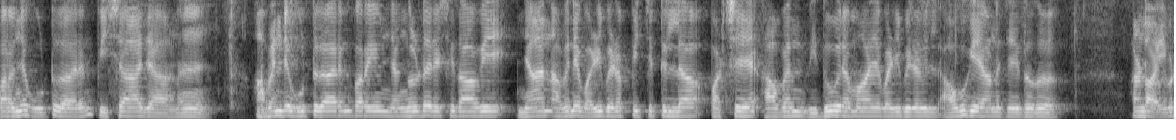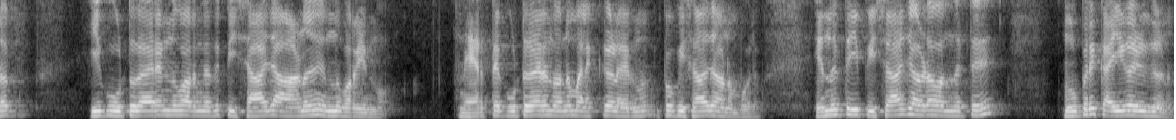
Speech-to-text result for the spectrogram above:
പറഞ്ഞ കൂട്ടുകാരൻ പിശാജാണ് അവന്റെ കൂട്ടുകാരൻ പറയും ഞങ്ങളുടെ രക്ഷിതാവേ ഞാൻ അവനെ വഴിപിഴപ്പിച്ചിട്ടില്ല പക്ഷേ അവൻ വിദൂരമായ വഴിപിഴവിൽ ആവുകയാണ് ചെയ്തത്. കണ്ടോ ഇവിടെ ഈ കൂട്ടുകാരൻ എന്ന് പറഞ്ഞത് പിശാചാണ് എന്ന് പറയുന്നു. നേരത്തെ കൂട്ടുകാരൻ എന്ന് പറഞ്ഞാൽ മലക്കുകളായിരുന്നു ഇപ്പോൾ പിശാചാണ് പോലും. എന്നിട്ട് ഈ പിശാജ് അവിടെ വന്നിട്ട് മൂപ്പര് കൈ കഴുകുകയാണ്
